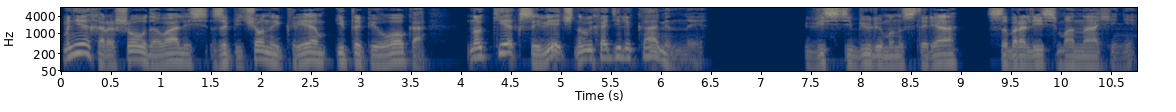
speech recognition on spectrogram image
Мне хорошо удавались запеченный крем и тапиока, но кексы вечно выходили каменные. В вестибюле монастыря собрались монахини.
